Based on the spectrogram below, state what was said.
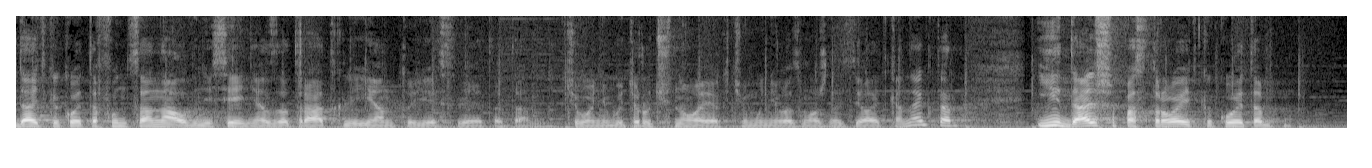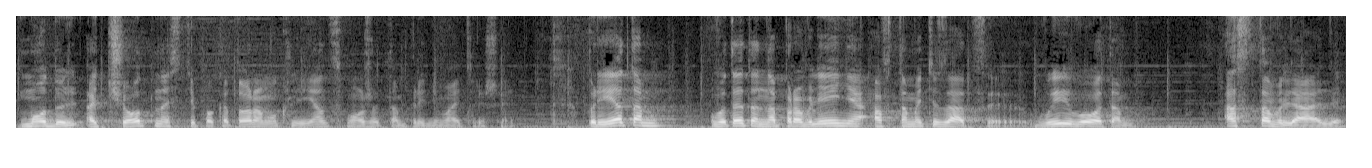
дать какой-то функционал внесения затрат клиенту, если это там чего-нибудь ручное, к чему невозможно сделать коннектор, и дальше построить какой-то модуль отчетности, по которому клиент сможет там принимать решения. При этом вот это направление автоматизации, вы его там оставляли,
